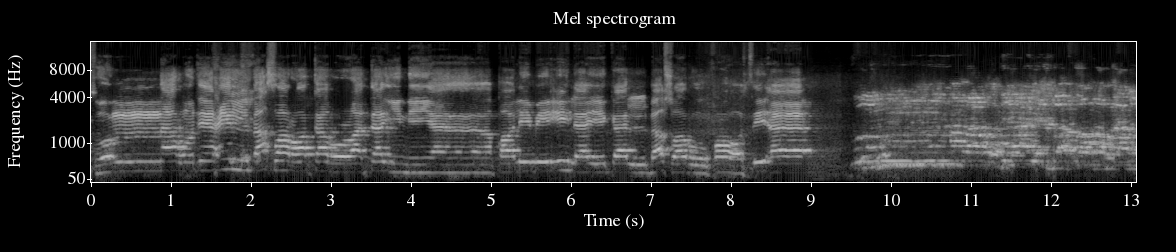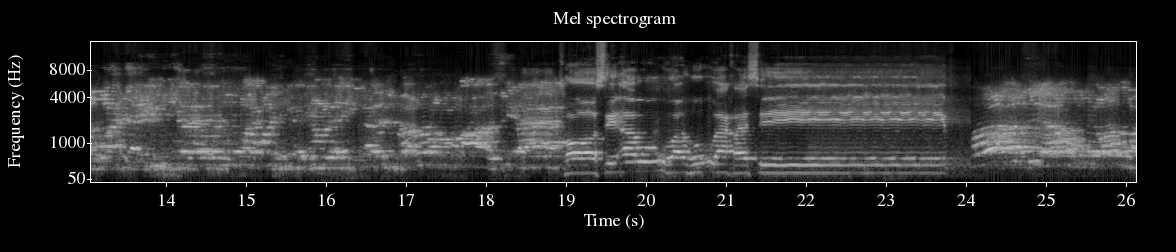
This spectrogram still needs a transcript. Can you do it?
ثم ارجع البصر كرتين ينقلب إليك البصر خاسئا. ثم خاسئا خاسئا وهو حسير خاسئا وهو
